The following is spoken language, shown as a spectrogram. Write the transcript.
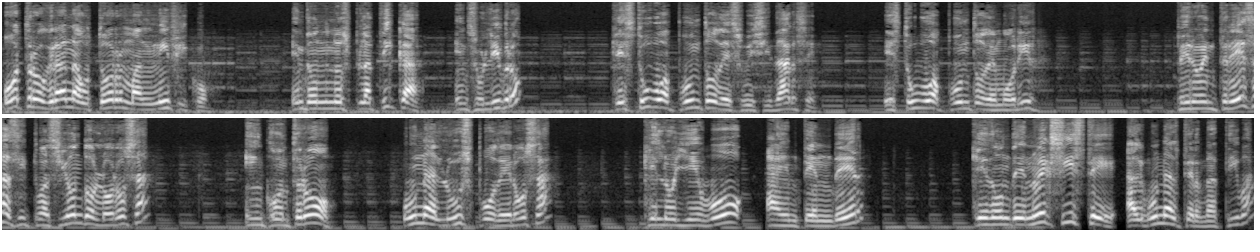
Otro gran autor magnífico, en donde nos platica en su libro que estuvo a punto de suicidarse, estuvo a punto de morir. Pero entre esa situación dolorosa, encontró una luz poderosa que lo llevó a entender que donde no existe alguna alternativa,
